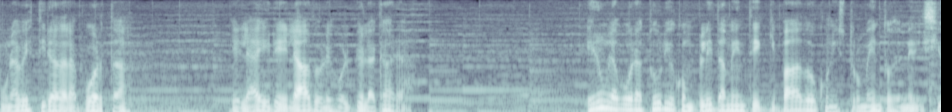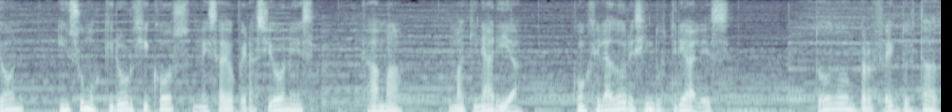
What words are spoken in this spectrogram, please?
Una vez tirada la puerta, el aire helado les golpeó la cara. Era un laboratorio completamente equipado con instrumentos de medición, insumos quirúrgicos, mesa de operaciones, cama, maquinaria, congeladores industriales, todo en perfecto estado.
